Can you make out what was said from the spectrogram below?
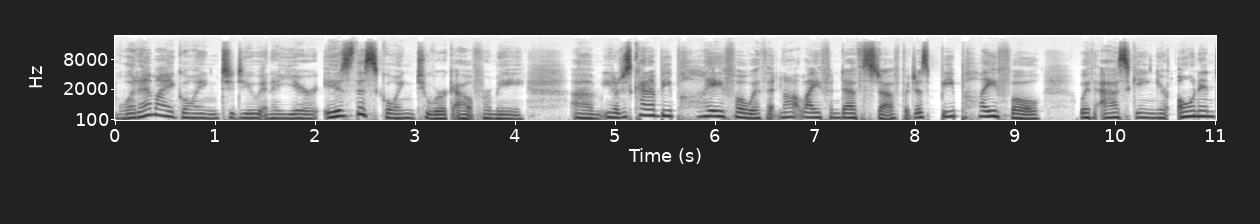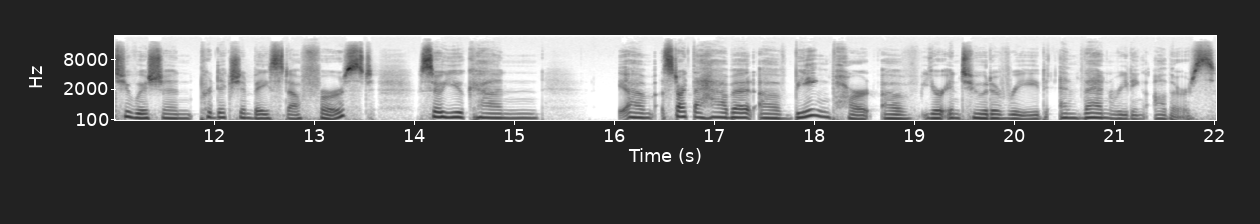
what am I going to do in a year? Is this going to work out for me? Um, you know, just kind of be playful with it, not life and death stuff, but just be playful with asking your own intuition, prediction based stuff first so you can um, start the habit of being part of your intuitive read and then reading others.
